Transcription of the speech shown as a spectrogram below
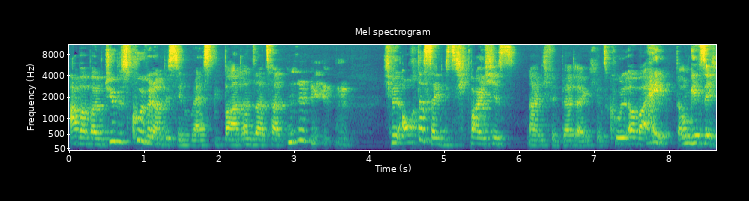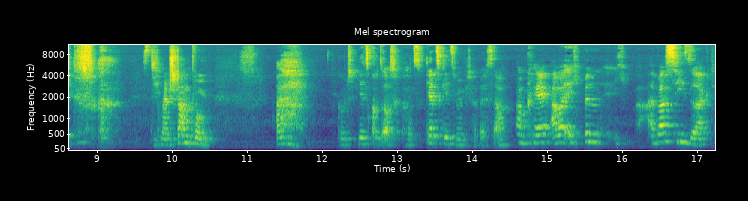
Aber beim Typ ist cool, wenn er ein bisschen Raspy Bartansatz hat. Ich will auch, dass sein Gesicht weich ist. Nein, ich finde Bertha eigentlich ganz cool, aber hey, darum geht's nicht. ist nicht mein Standpunkt. Ah, gut, jetzt kurz ausgekotzt. Jetzt geht's mir wieder besser. Okay, aber ich bin, ich, was sie sagt.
